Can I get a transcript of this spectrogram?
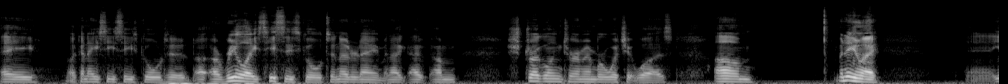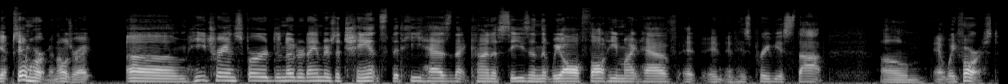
a like an ACC school to a, a real ACC school to Notre Dame, and I, am struggling to remember which it was. Um, but anyway uh, yep, Sam Hartman. I was right. Um, he transferred to Notre Dame. There's a chance that he has that kind of season that we all thought he might have at, in, in his previous stop um, at Wake Forest,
